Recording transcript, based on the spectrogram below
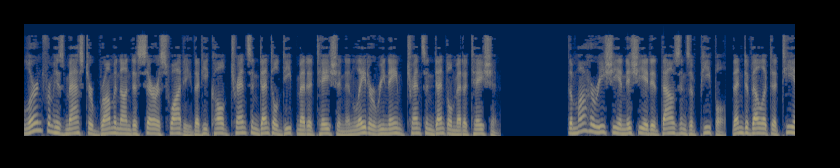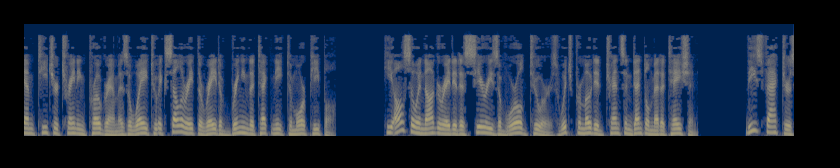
learned from his master Brahmananda Saraswati that he called Transcendental Deep Meditation and later renamed Transcendental Meditation. The Maharishi initiated thousands of people, then developed a TM teacher training program as a way to accelerate the rate of bringing the technique to more people. He also inaugurated a series of world tours which promoted transcendental meditation. These factors,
